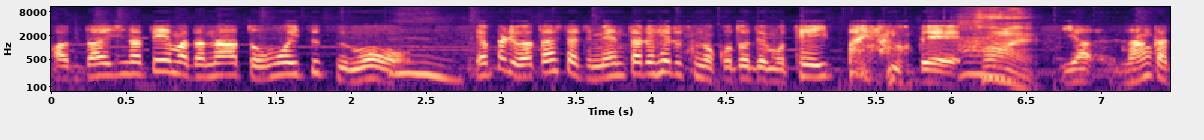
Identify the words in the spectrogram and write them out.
あ、大事なテーマだなと思いつつも、うんやっぱり私たちメンタルヘルスのことでも手一杯なので、はい。いや、なんか、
